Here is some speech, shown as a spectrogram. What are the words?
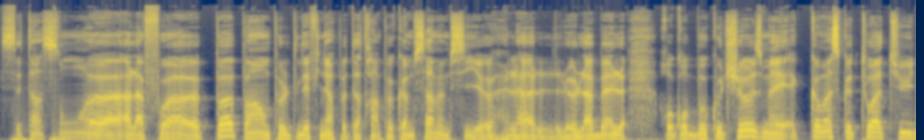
c'est un son euh, à la fois euh, pop, hein, on peut le définir peut-être un peu comme ça, même si euh, la, le label regroupe beaucoup de choses. Mais comment est-ce que toi, tu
